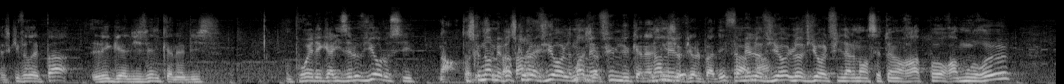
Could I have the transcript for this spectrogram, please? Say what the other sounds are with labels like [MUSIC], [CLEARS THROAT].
Est-ce qu'il faudrait pas légaliser le cannabis? On pourrait légaliser le viol aussi. Non, parce que non, mais parce que le viol. Moi, non, je mais, fume du cannabis, non, mais je le- viole pas des non, femmes. mais le hein. viol, le viol, finalement, c'est un rapport amoureux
